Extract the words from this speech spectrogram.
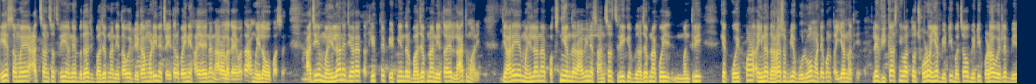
એ સમયે આ જ સાંસદશ્રી અને બધા જ ભાજપના નેતાઓએ ભેગા મળીને ચૈતરભાઈની હાય હાયના નારા લગાવ્યા હતા આ મહિલાઓ પાસે. આજે મહિલાને જ્યારે તકલીફ થઈ, પેટની અંદર ભાજપના નેતાએ લાત મારી ત્યારે એ મહિલાના પક્ષની અંદર આવીને સાંસદ શ્રી કે ભાજપના કોઈ મંત્રી કે કોઈ પણ અહીંના ધારાસભ્ય બોલવા માટે પણ તૈયાર નથી. એટલે વિકાસની વાત તો છોડો અહીંયા બેટી બચાવો બેટી પઢાવો એટલે બે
